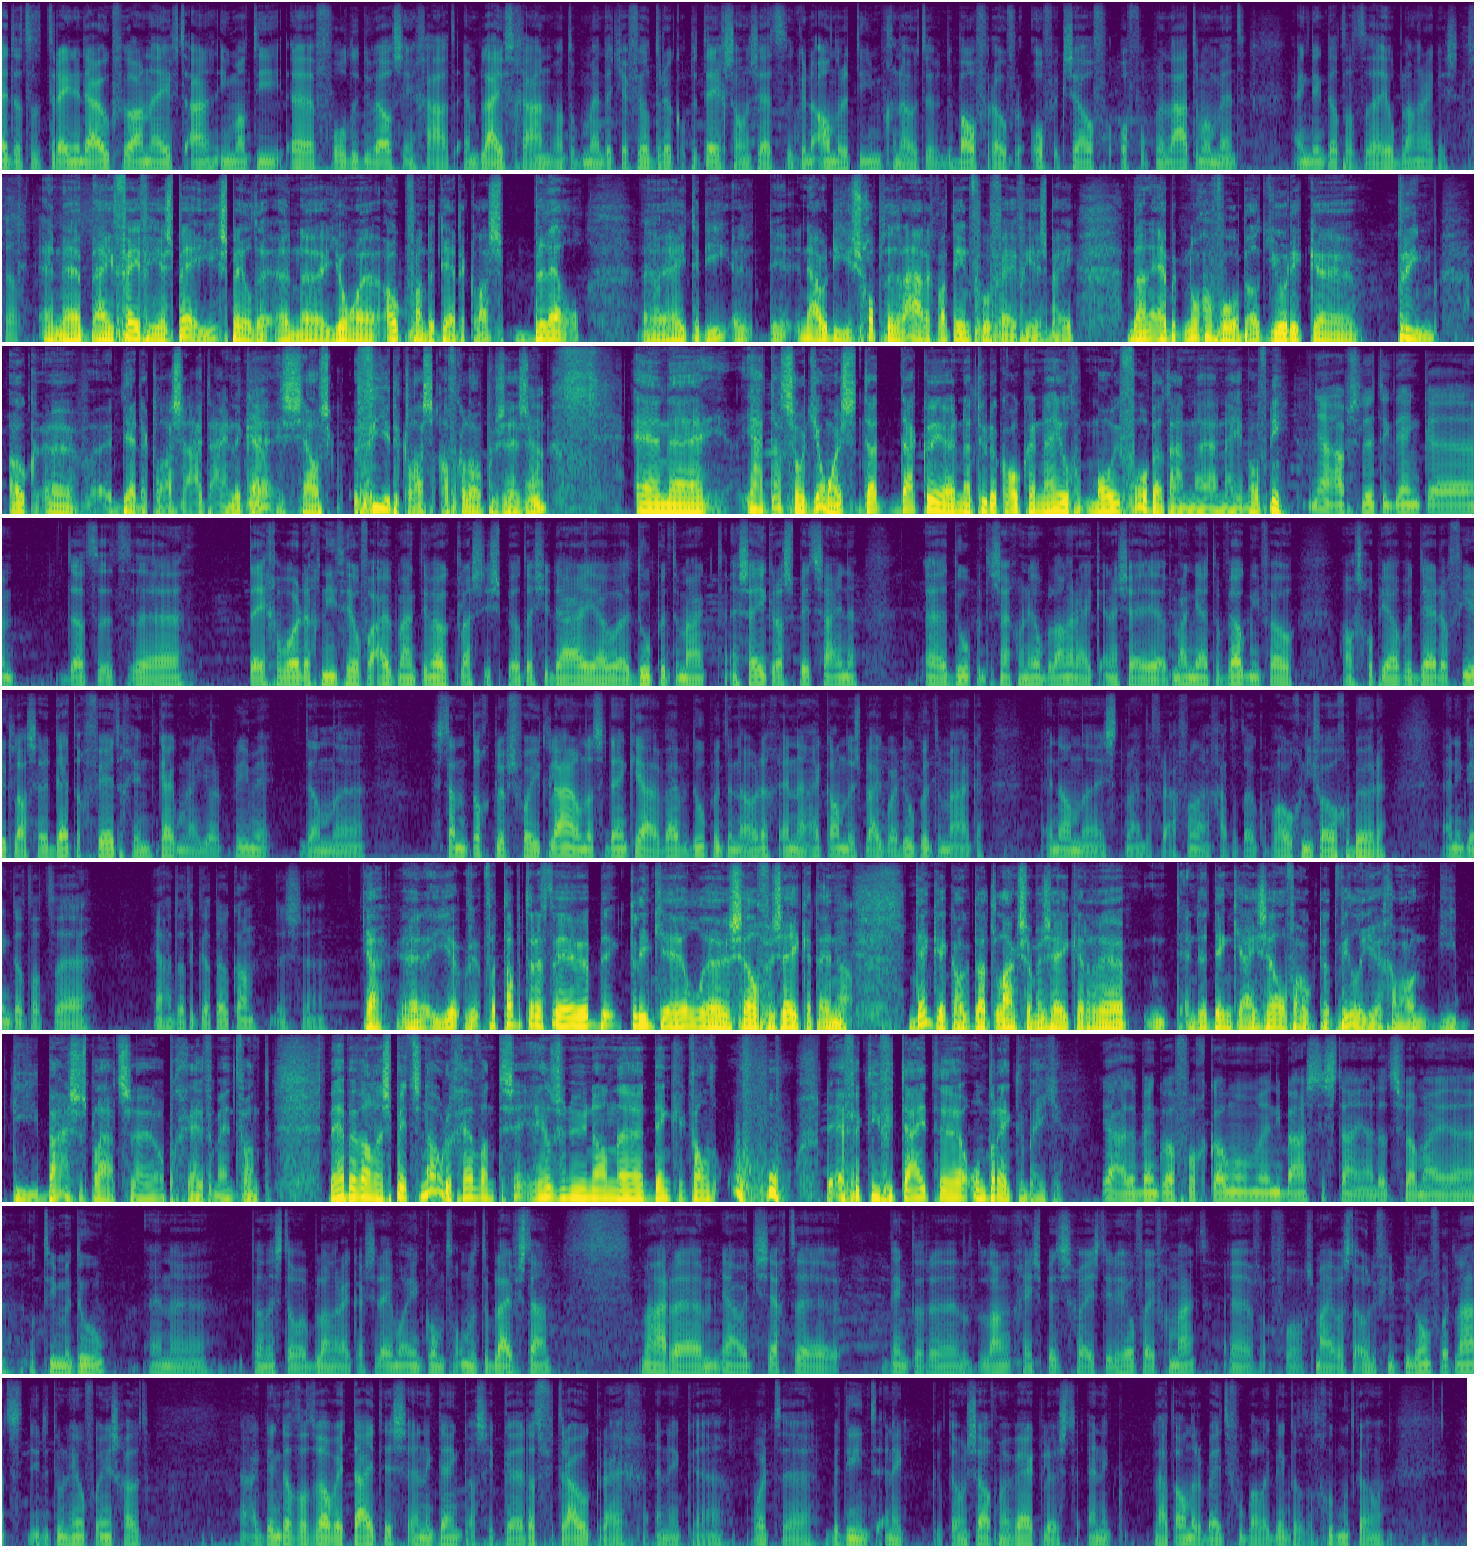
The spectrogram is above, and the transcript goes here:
dat de trainer daar ook veel aan heeft. Aan iemand die vol de duels ingaat en blijft gaan. Want op het moment dat je veel druk op de tegenstander zet, dan kunnen andere teamgenoten de bal veroveren. Of ikzelf, of op een later moment. En ik denk dat dat heel belangrijk is. in Het veld. En eh, bij VVSB speelde een jongen ook van de derde klas, Blel. Ja. heette die. Eh, Nou, die schopte er aardig wat in voor VVSB. Dan heb ik nog een voorbeeld. Jorik eh, Priem, ook derde klas uiteindelijk. Ja. Hè? Zelfs vierde klas afgelopen seizoen. En ja, dat soort jongens, dat, daar kun je natuurlijk ook een heel mooi voorbeeld aan nemen, of niet? Ja, absoluut. Ik denk dat het tegenwoordig niet heel veel uitmaakt in welke klas je speelt. Als je daar jouw doelpunten maakt. En zeker als spits zijnde. Eh, doelpunten zijn gewoon heel belangrijk. En als jij, het maakt niet uit op welk niveau. Al schop je op de derde of vierde klasse er 30 of 40 in. Kijk maar naar Jork Prime. Dan eh, staan er toch clubs voor je klaar. Omdat ze denken, ja, wij hebben doelpunten nodig. En eh, hij kan dus blijkbaar doelpunten maken. En dan eh, is het maar de vraag van, nou, gaat dat ook op hoog niveau gebeuren? En ik denk dat, dat, eh, ja, dat ik dat ook kan. Dus eh, Ja, eh, je, wat dat betreft eh, klink je heel eh, zelfverzekerd. En Ja. denk ik ook dat langzaam maar zeker, en dat denk jij zelf ook, dat wil je gewoon, die, die basisplaats op een gegeven moment. Want we hebben wel een spits nodig. Hè? Want heel zo nu en dan denk ik van, oeh, de effectiviteit ontbreekt een beetje. Ja, daar ben ik wel voor gekomen om in die basis te staan. Ja, dat is wel mijn ultieme doel. En dan is het wel belangrijk als je er eenmaal in komt om er te blijven staan. Maar ehm, ja, wat je zegt, ik denk dat er lang geen spits is geweest die er heel veel heeft gemaakt. Eh, volgens mij was het Olivier Pilon voor het laatst, die er toen heel veel inschoot. Ja, ik denk dat dat wel weer tijd is. En ik denk als ik eh, dat vertrouwen krijg en ik eh, word bediend en ik toon zelf mijn werklust en ik laat anderen beter voetballen, ik denk dat dat goed moet komen.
